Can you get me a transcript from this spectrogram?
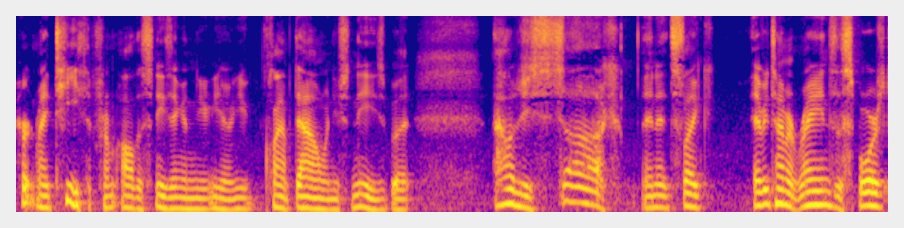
hurt my teeth from all the sneezing and you you know, you clamp down when you sneeze, but allergies suck. And it's like every time it rains, the spores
